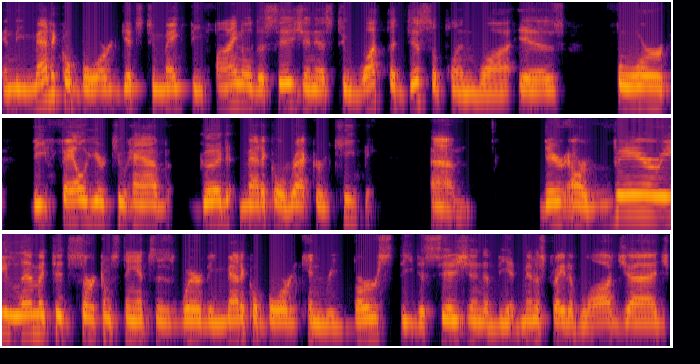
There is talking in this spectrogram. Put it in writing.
And the medical board gets to make the final decision as to what the discipline wa- is for the failure to have good medical record keeping. Um, there are very limited circumstances where the medical board can reverse the decision of the administrative law judge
